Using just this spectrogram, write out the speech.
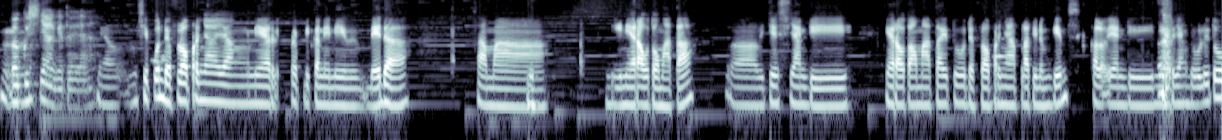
Mm-mm. bagusnya gitu ya. Ya, meskipun developernya yang Nier Replicant ini beda sama di Nier Automata, uh, which is yang di Nier Automata itu developernya Platinum Games. Kalau yang di Nier yang dulu itu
